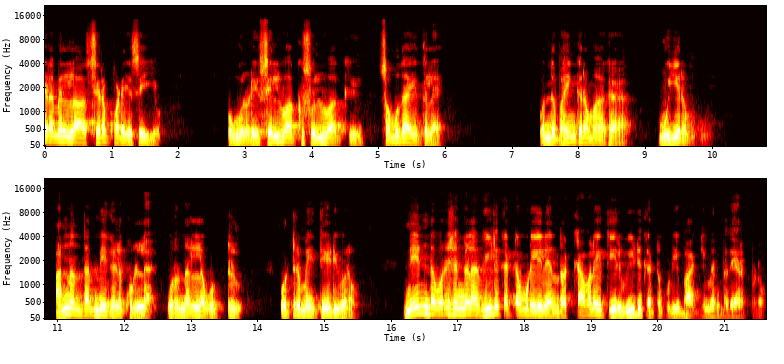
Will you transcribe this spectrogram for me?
இடமெல்லாம் சிறப்படைய செய்யும். உங்களுடைய செல்வாக்கு சொல்வாக்கு சமுதாயத்தில் வந்து பயங்கரமாக உயிரும். அண்ணன் தம்பிகளுக்குள்ள ஒரு நல்ல ஒற்று ஒற்றுமை தேடி வரும். நீண்ட வருஷங்களா வீடு கட்ட முடியல என்ற கவலை தீர் வீடு கட்டக்கூடிய பாக்கியம் என்பது ஏற்படும்.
